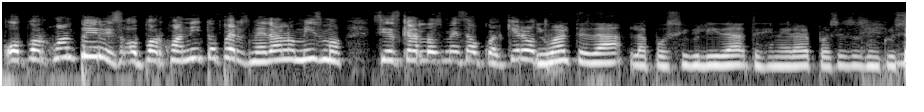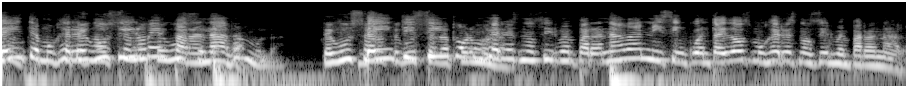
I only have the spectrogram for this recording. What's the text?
o por Juan Pérez o por Juanito Pérez. Me da lo mismo si es Carlos Mesa o cualquier otro. Igual te da la posibilidad de generar procesos de inclusión. 20 mujeres ¿Te no o no te sirven gusta para nada. fórmula? ¿Te gusta o no te gusta la 25 fórmula? mujeres no sirven para nada, ni 52 mujeres no sirven para nada.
